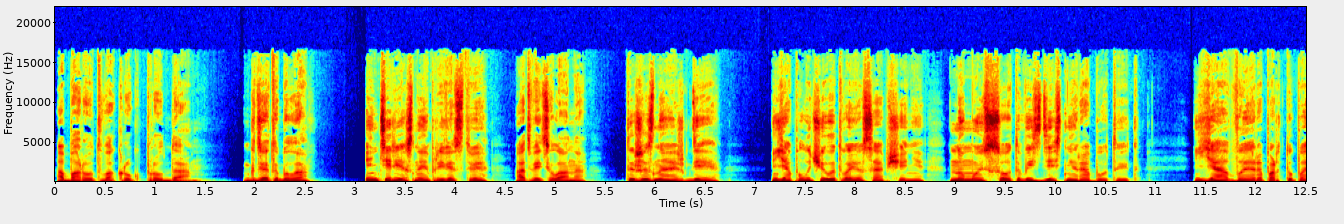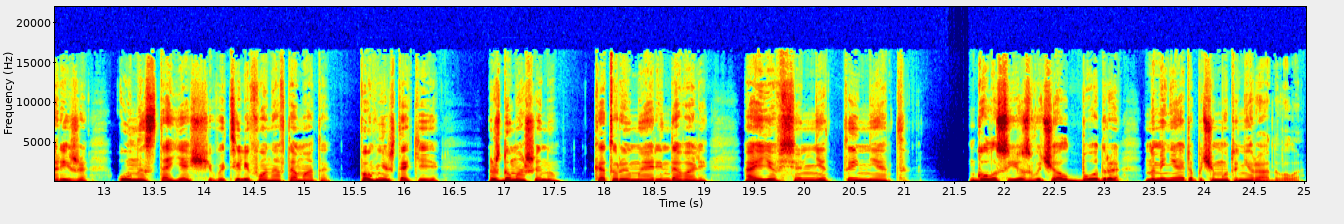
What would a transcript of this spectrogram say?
оборот вокруг пруда. «Где ты была?» «Интересное приветствие», — ответила она. «Ты же знаешь, где я. Я получила твое сообщение, но мой сотовый здесь не работает. Я в аэропорту Парижа, у настоящего телефона-автомата. Помнишь такие? Жду машину, которую мы арендовали, а ее все нет и нет». Голос ее звучал бодро, но меня это почему-то не радовало.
